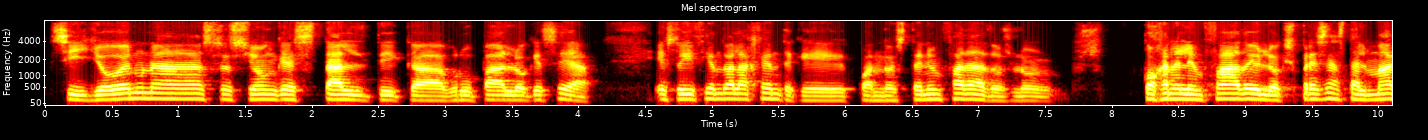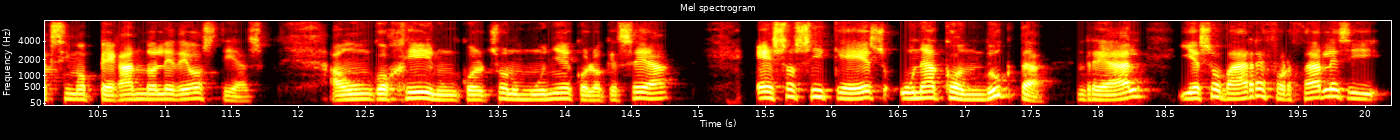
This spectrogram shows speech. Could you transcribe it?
si yo en una sesión gestáltica, grupal, lo que sea, estoy diciendo a la gente que cuando estén enfadados los cojan el enfado y lo expresen hasta el máximo pegándole de hostias a un cojín, un colchón, un muñeco, lo que sea, eso sí que es una conducta real y eso va a reforzarles y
